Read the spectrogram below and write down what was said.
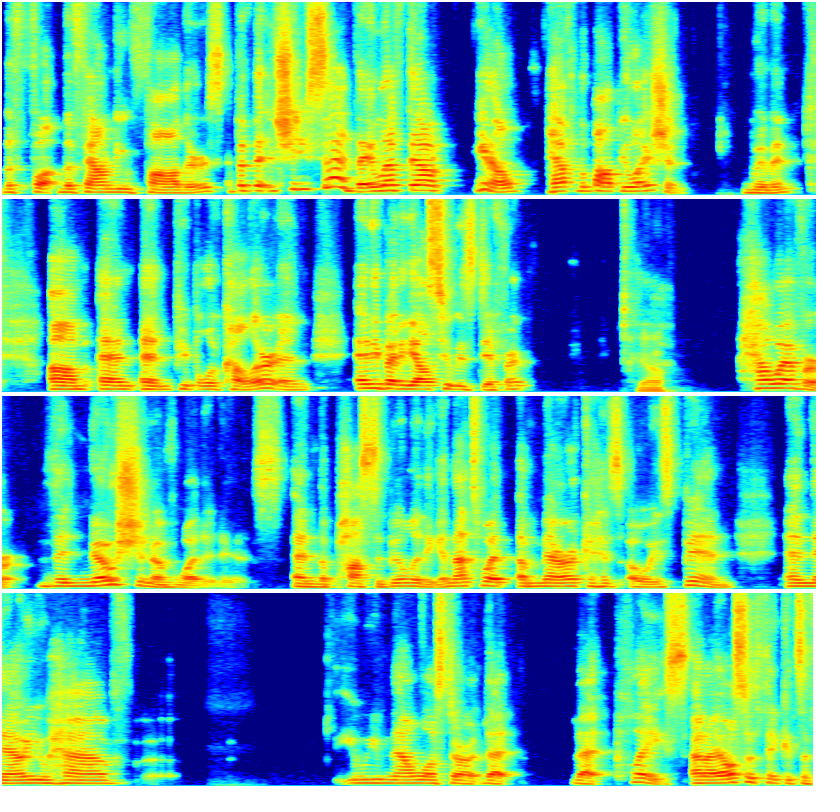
the the founding fathers, but the, she said they left out you know half the population, women, um, and and people of color and anybody else who is different. Yeah. However, the notion of what it is and the possibility, and that's what America has always been. And now you have, we've now lost our that that place. And I also think it's a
